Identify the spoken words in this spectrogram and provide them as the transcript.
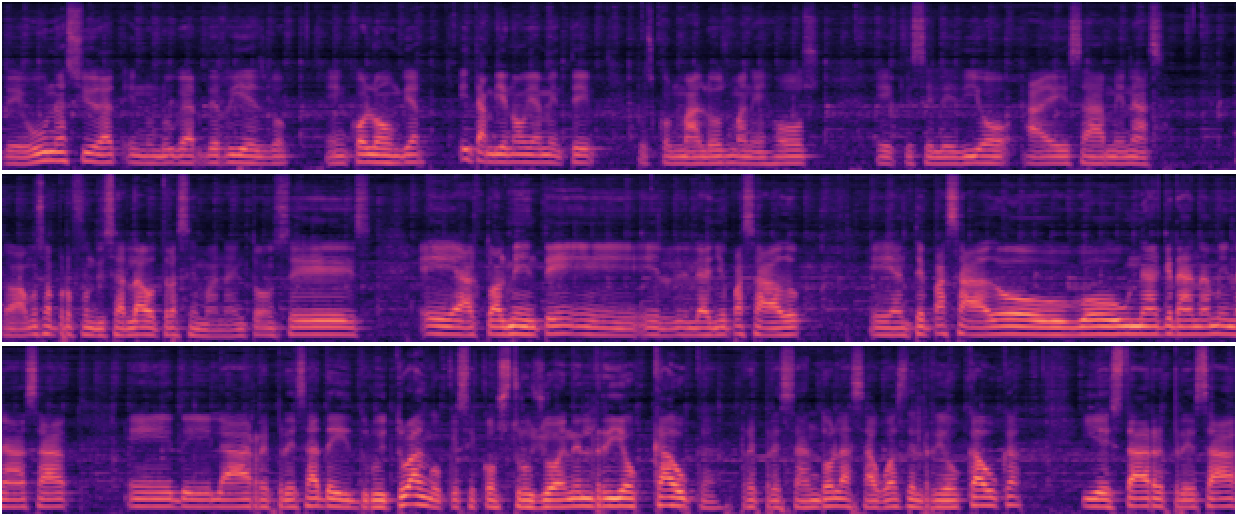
de una ciudad en un lugar de riesgo en Colombia y también obviamente pues con malos manejos eh, que se le dio a esa amenaza. Lo vamos a profundizar la otra semana. Entonces, eh, actualmente, eh, el, año pasado, eh, antepasado, hubo una gran amenaza de la represa de Hidroituango que se construyó en el río Cauca, represando las aguas del río Cauca. Y esta represa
